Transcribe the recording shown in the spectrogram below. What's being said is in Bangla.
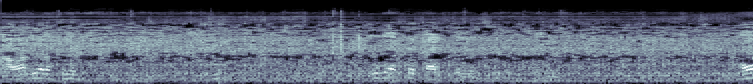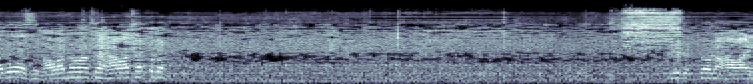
হাওয়া দিয়ে রাখতে শুধু একটা কাজ করবে হাওয়া দাওয়া আছে হাওয়া দাওয়া আছে হাওয়া ছাড়তে পার হাওয়াই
